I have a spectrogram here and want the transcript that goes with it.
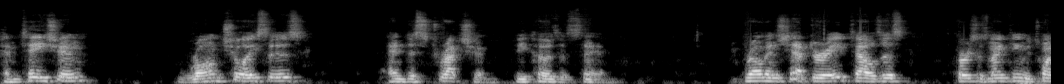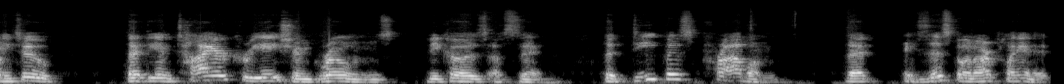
temptation, wrong choices, and destruction because of sin. Romans chapter 8 tells us, verses 19 to 22, that the entire creation groans because of sin. The deepest problem that exists on our planet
